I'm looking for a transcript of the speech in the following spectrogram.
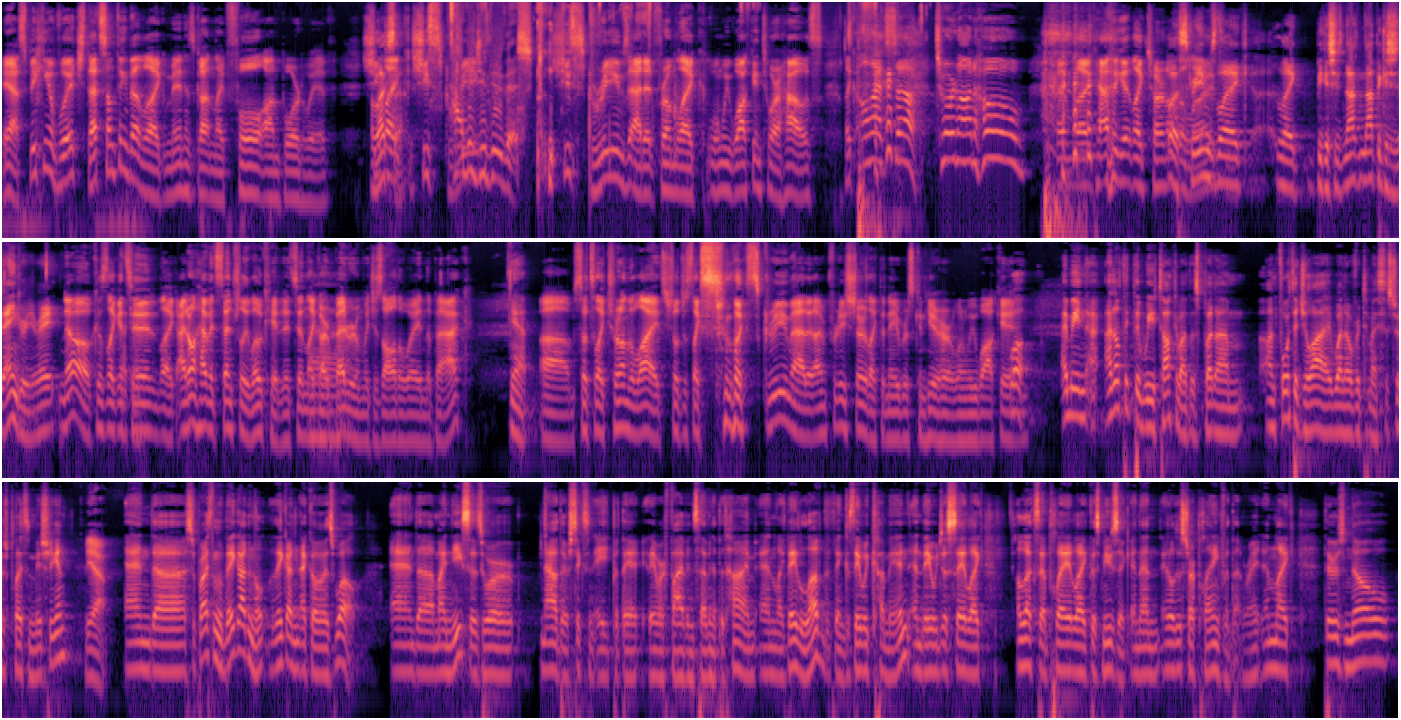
Yeah, speaking of which, that's something that like Min has gotten like full on board with. She Alexa. like she screams. How did you do this? she screams at it from like when we walk into our house, like Alexa, turn on home, and like having it like turn Well, on it the screams lights. like like because she's not not because she's angry, right? no, because like it's Okay. in like I don't have it centrally located. It's in like our Ah. bedroom, which is all the way in the back. Yeah. Um, so to like turn on the lights, she'll just like like scream at it. I'm pretty sure like the neighbors can hear her when we walk in. Well, I mean, I don't think that we talked about this, but um, on Fourth of July, I went over to my sister's place in Michigan, yeah, and uh, surprisingly, they got an they got an Echo as well. And uh, my nieces were now they're six and eight, but they they were five and seven at the time, and like they loved the thing because they would come in and they would just say like, Alexa, play like this music, and then it'll just start playing for them, right? And like, there's no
